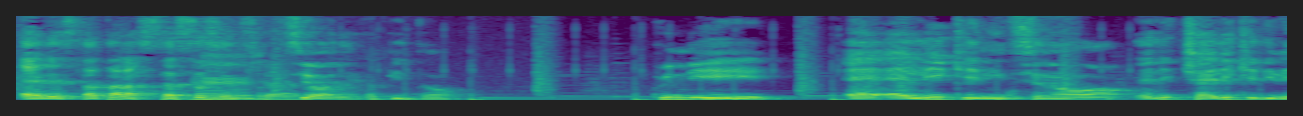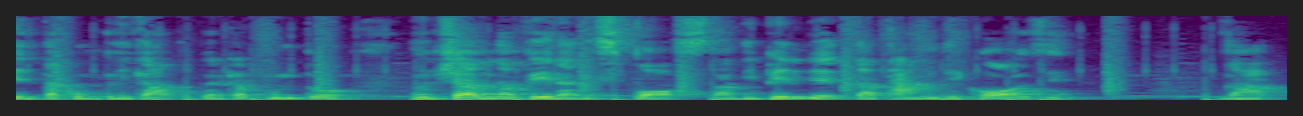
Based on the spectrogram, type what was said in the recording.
ed è stata la stessa Mm, sensazione, certo. capito? Quindi è, è lì che iniziano, è lì, cioè è lì che diventa complicato perché appunto non c'è una vera risposta, dipende da tante cose, da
